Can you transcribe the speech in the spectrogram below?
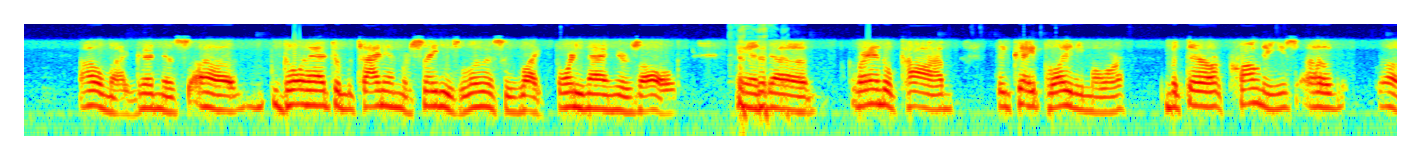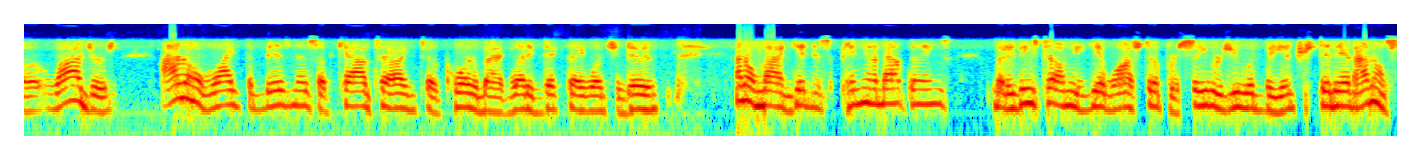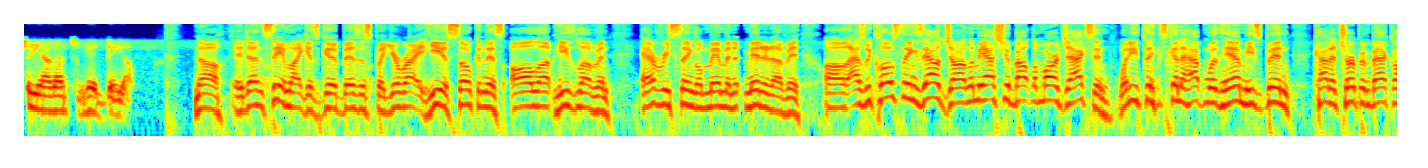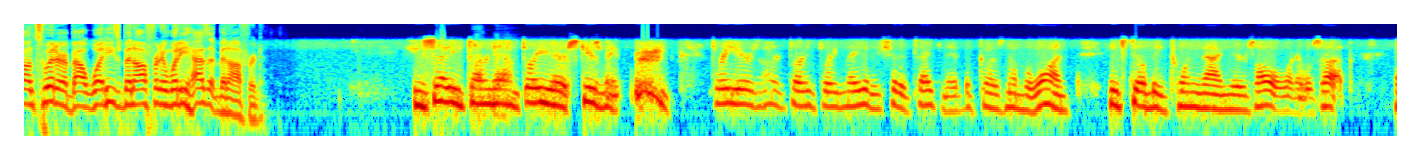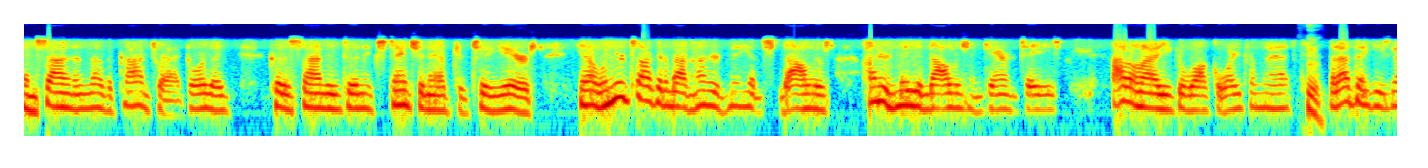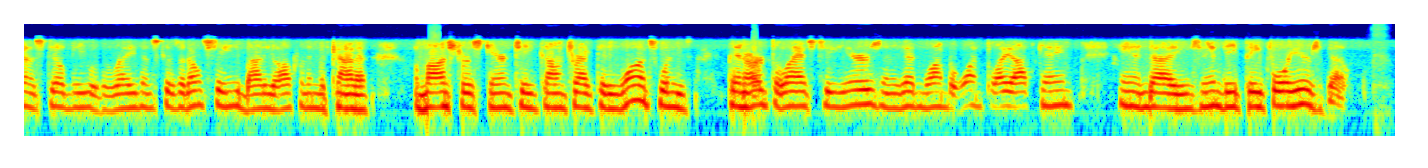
oh my goodness, uh, going after the tight end Marcedes Lewis, who's like 49 years old, and uh, Randall Cobb, who can't play anymore. But there are cronies of uh, Rodgers. I don't like the business of kowtowing to a quarterback, let him dictate what you do. I don't mind getting his opinion about things, but if he's telling you to get washed up receivers you would be interested in, I don't see how that's a good deal. No, it doesn't seem like it's good business, but you're right. He is soaking this all up. He's loving every single minute, of it. Uh, as we close things out, John, let me ask you about Lamar Jackson. What do you think is going to happen with him? He's been kind of chirping back on Twitter about what he's been offered and what he hasn't been offered. He said he turned down three years, excuse me, three years, 133 million. He should have taken it because number one, he'd still be 29 years old when it was up and signed another contract, or they could have signed him to an extension after two years. You know, when you're talking about hundred million dollars, hundred million dollars in guarantees, I don't know how you could walk away from that. Hmm. But I think he's going to still be with the Ravens because I don't see anybody offering him the kind of a monstrous guaranteed contract that he wants when he's been hurt the last two years and he hadn't won but one playoff game, and uh, he's MVP four years ago.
